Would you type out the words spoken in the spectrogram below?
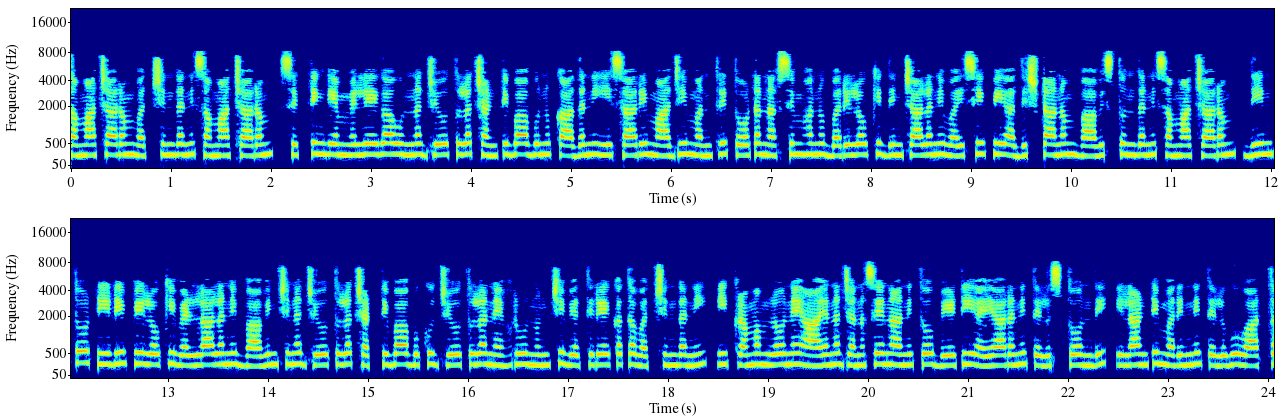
సమాచారం వచ్చిందని సమాచారం. సిట్టింగ్ ఎమ్మెల్యేగా ఉన్న జ్యోతుల చంటిబాబును కాదని ఈసారి మాజీ మంత్రి తోట నరసింహను బరిలోకి దించాలని వైసీపీ అధిష్టానం భావిస్తుందని సమాచారం. దీంతో టీడీపీలోకి వెళ్ళాలని భావించిన జ్యోతుల చట్టిబాబుకు జ్యోతుల నెహ్రూ నుంచి వ్యతిరేకత వచ్చిందని ఈ క్రమంలోనే ఆయన జనసేనానితో భేటీ అయ్యారని తెలుస్తోంది. ఇలాంటి మరిన్ని తెలుగు వార్త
